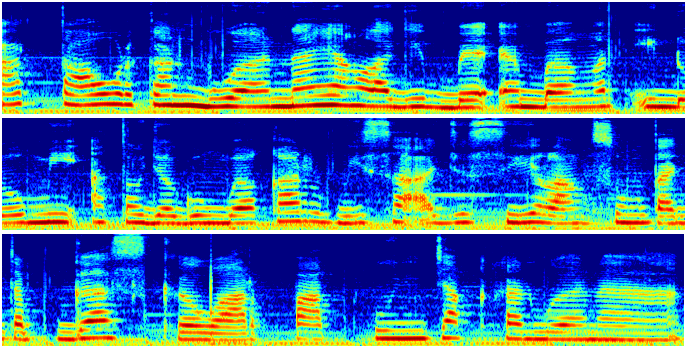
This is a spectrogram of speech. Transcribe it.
Atau rekan Buana yang lagi BM banget Indomie atau jagung bakar bisa aja sih langsung tancap gas ke Warpat Puncak rekan Buana.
